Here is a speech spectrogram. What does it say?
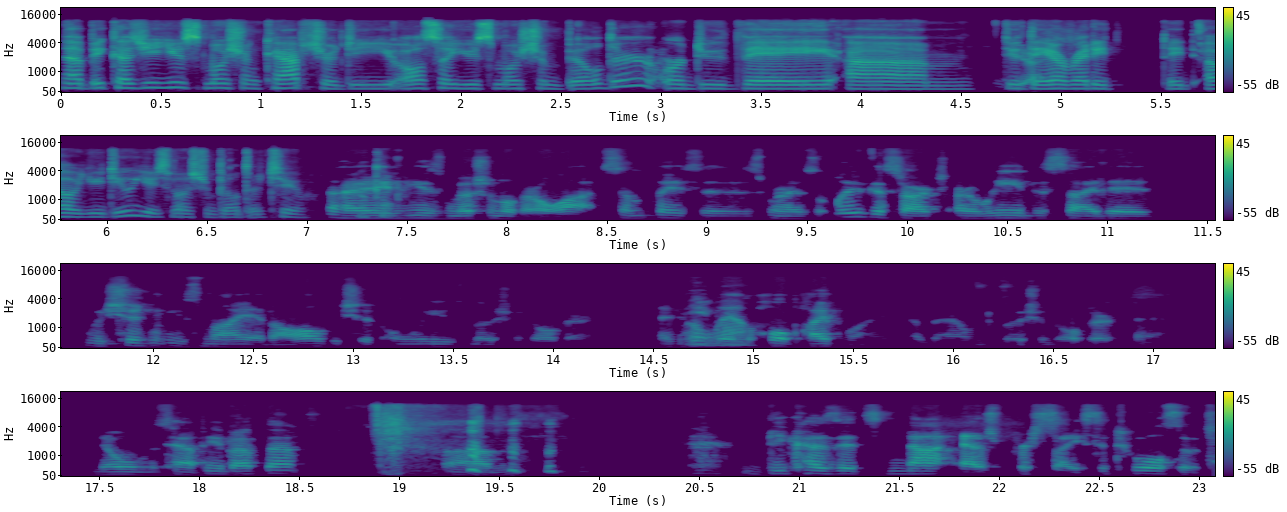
now, because you use motion capture, do you also use Motion Builder, or do they um, do yes. they already? They, oh, you do use Motion Builder too. I've okay. used Motion Builder a lot. Some places, when I was at LucasArts, our lead decided we shouldn't use Maya at all. We should only use Motion Builder, and he oh, built wow. a whole pipeline around Motion Builder. And no one was happy about that um, because it's not as precise a tool, so it's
